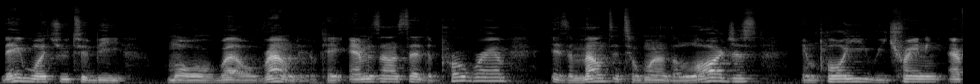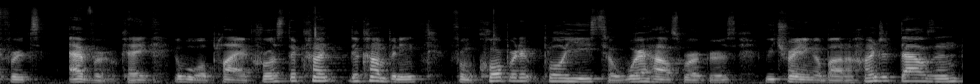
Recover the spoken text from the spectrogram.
They want you to be more well-rounded, okay? Amazon said the program is amounted to one of the largest employee retraining efforts ever, okay? It will apply across the, the company from corporate employees to warehouse workers, retraining about 100,000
